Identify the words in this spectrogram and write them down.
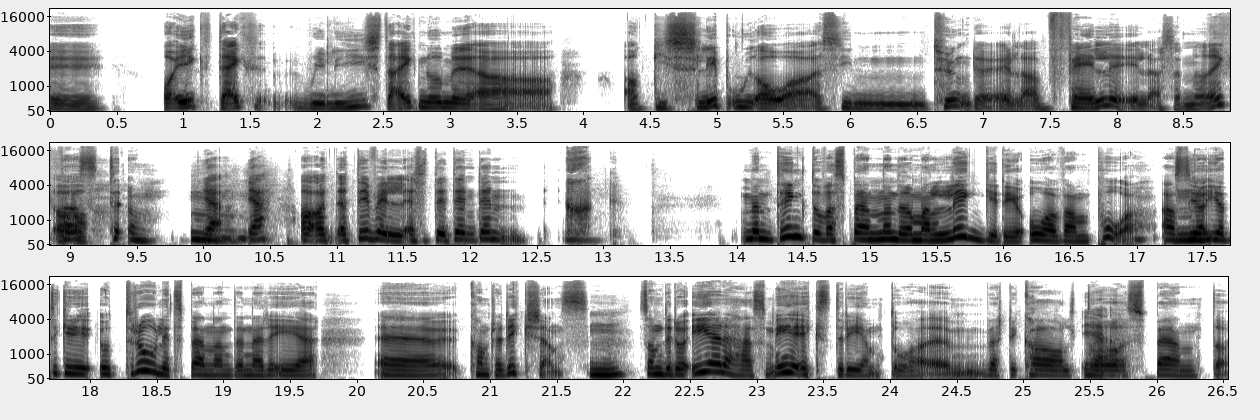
Øh, og ikke, der er ikke release, der er ikke noget med at, at give slip ud over sin tyngde, eller falde, eller sådan noget. Ikke? Og, og, mm. Ja, ja. Og, og det er vel, altså det, den, den... Men tänk då vad spännande om man lägger det ovanpå. Alltså mm. jag, jag tycker det är otroligt spännande när det är eh, contradictions. Mm. Som det då är det här som är extremt då, eh, vertikalt yeah. och spänt. Och,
